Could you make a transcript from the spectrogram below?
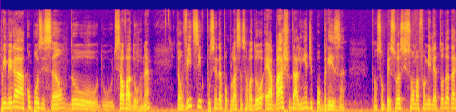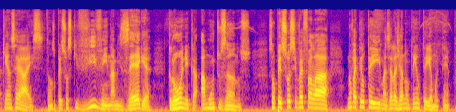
primeiro, a composição do, do- de Salvador, né? Então, 25% da população de Salvador é abaixo da linha de pobreza. Então, são pessoas que são uma família toda da 500 reais. Então, são pessoas que vivem na miséria crônica há muitos anos. São pessoas que vai falar, não vai ter UTI, mas ela já não tem UTI há muito tempo.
